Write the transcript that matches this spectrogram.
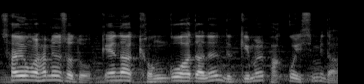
사용을 하면서도 꽤나 견고하다는 느낌을 받고 있습니다.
